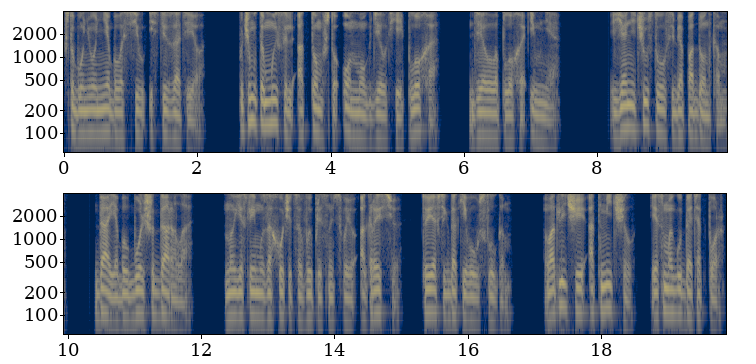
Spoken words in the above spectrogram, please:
чтобы у него не было сил истязать ее. Почему-то мысль о том, что он мог делать ей плохо, делала плохо и мне. Я не чувствовал себя подонком. Да, я был больше Даррелла, но если ему захочется выплеснуть свою агрессию, то я всегда к его услугам. В отличие от Митчелл, я смогу дать отпор.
